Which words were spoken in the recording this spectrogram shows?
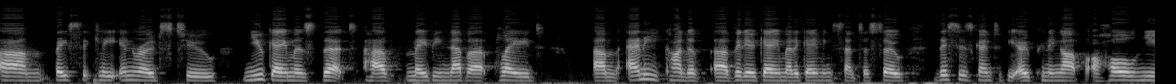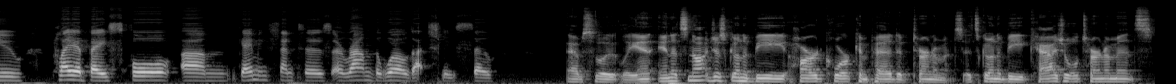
um, basically inroads to new gamers that have maybe never played um, any kind of uh, video game at a gaming center. So this is going to be opening up a whole new player base for um, gaming centers around the world, actually. So. Absolutely. And, and it's not just going to be hardcore competitive tournaments. It's going to be casual tournaments,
